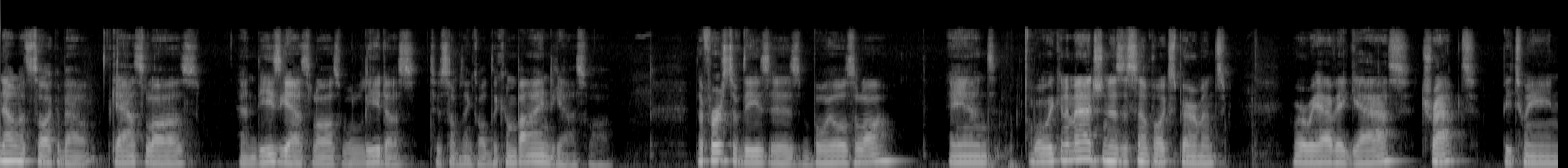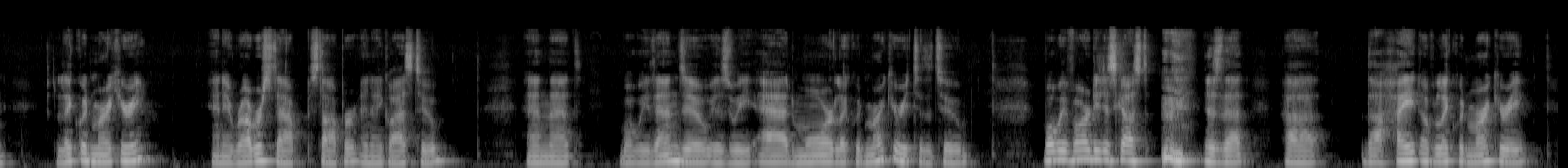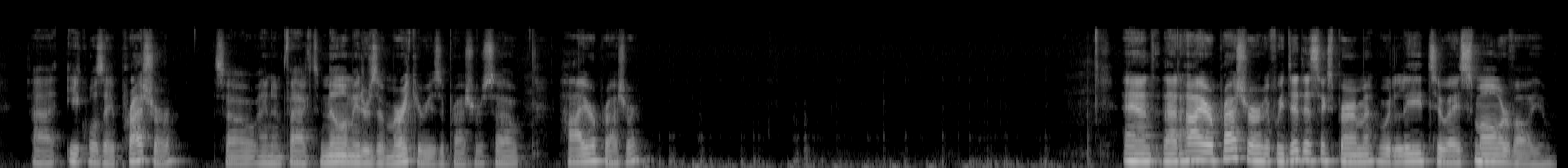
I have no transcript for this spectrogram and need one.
Now let's talk about gas laws, and these gas laws will lead us to something called the combined gas law. The first of these is Boyle's law, and what we can imagine is a simple experiment where we have a gas trapped between liquid mercury and a rubber stop stopper in a glass tube, and that what we then do is we add more liquid mercury to the tube. What we've already discussed is that uh, the height of liquid mercury uh, equals a pressure. So, and in fact, millimeters of mercury is a pressure. So higher pressure. And that higher pressure, if we did this experiment, would lead to a smaller volume.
